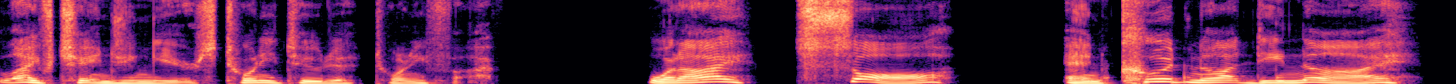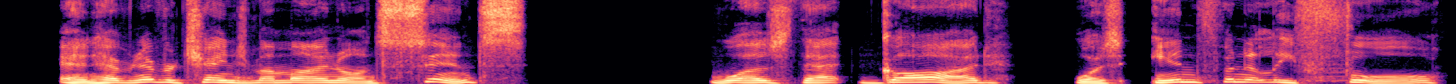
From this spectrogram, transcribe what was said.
life changing years, 22 to 25, what I saw and could not deny and have never changed my mind on since was that God was infinitely full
